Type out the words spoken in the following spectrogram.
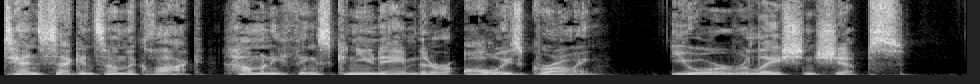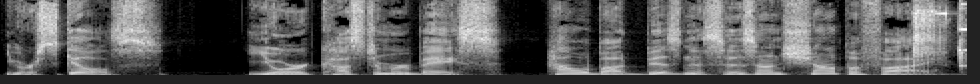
10 seconds on the clock. How many things can you name that are always growing? your relationships, your skills, your customer base. How about businesses on Shopify?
